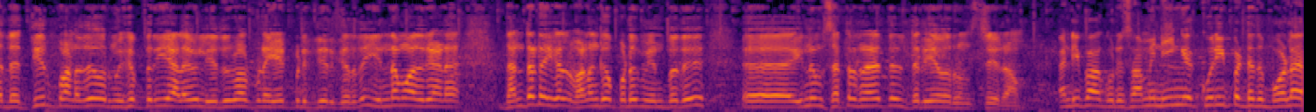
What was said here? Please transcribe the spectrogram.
அந்த தீர்ப்பானது ஒரு மிகப்பெரிய அளவில் எதிர்பார்ப்பினை ஏற்படுத்தி இருக்கிறது இந்த மாதிரியான தண்டனைகள் வழங்கப்படும் என்பது இன்னும் சற்று நேரத்தில் தெரிய வரும். ஸ்ரீராம். கண்டிப்பா குருசாமி. நீங்க குறிப்பிட்டது போல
